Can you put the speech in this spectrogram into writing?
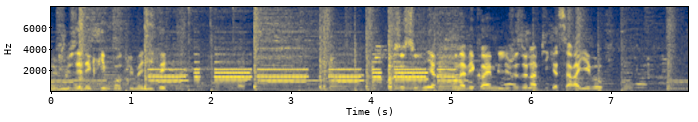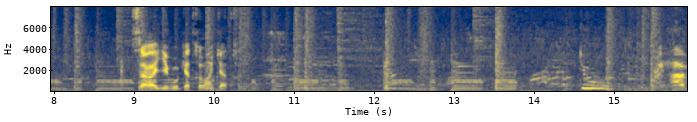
Le musée des crimes contre l'humanité. Pour se souvenir, on avait quand même les Jeux Olympiques à Sarajevo. Sarajevo 84. I have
